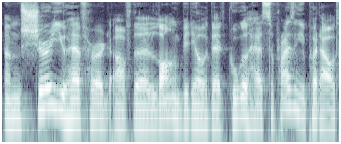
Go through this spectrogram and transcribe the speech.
I'm sure you have heard of the long video that Google has surprisingly put out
